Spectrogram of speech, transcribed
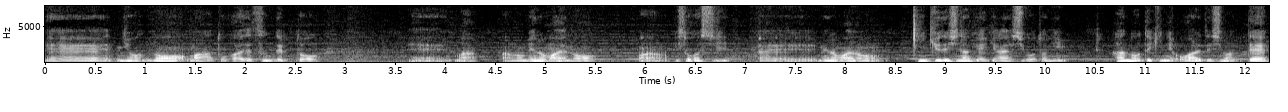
えー日本の、まあ、都会で住んでると、えーまあ、あの目の前の、まあ、忙しい、えー目の前の緊急でしなきゃいけない仕事に反応的に追われてしまって、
